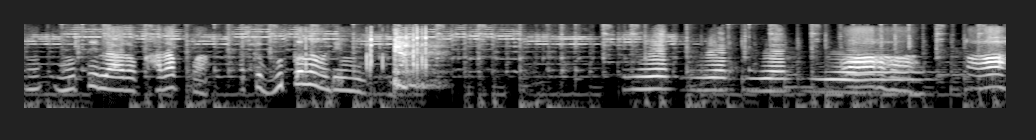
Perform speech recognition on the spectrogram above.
মু- মুতিলে আরও খারাপ পা আজকে ভূত পেলাম দিয়ে আহ আহ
